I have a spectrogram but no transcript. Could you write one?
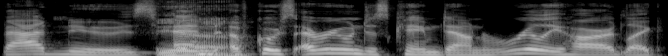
bad news. Yeah. And of course, everyone just came down really hard. Like,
